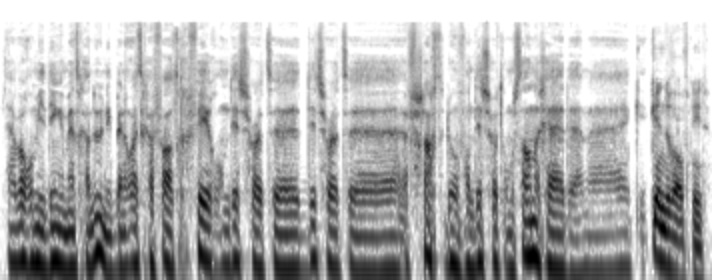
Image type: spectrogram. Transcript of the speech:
ja, waarom je dingen bent gaan doen. Ik ben ooit gaan fotograferen om dit soort, uh, dit soort uh, verslag te doen van dit soort omstandigheden. En, uh, ik, Kinderen of niet?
